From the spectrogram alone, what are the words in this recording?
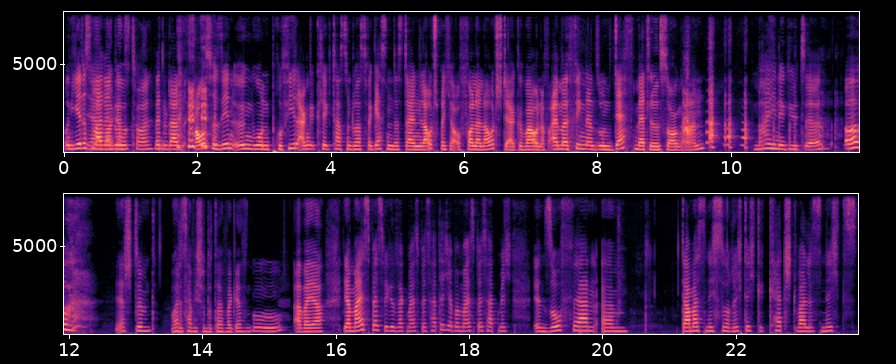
Und jedes Ja, Mal, wenn du, toll. wenn du dann aus Versehen irgendwo ein Profil angeklickt hast und du hast vergessen, dass dein Lautsprecher auf voller Lautstärke war und auf einmal fing dann so ein Death Metal Song an. Meine Güte. Oh. Ja, stimmt. Boah, das habe ich schon total vergessen. Mhm. Aber ja, ja, MySpace, wie gesagt, MySpace hatte ich, aber MySpace hat mich insofern ähm, damals nicht so richtig gecatcht, weil es nichts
